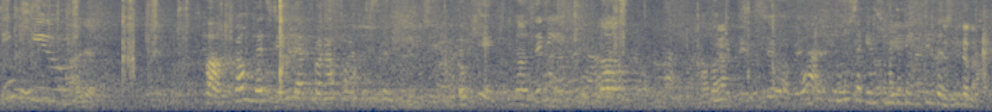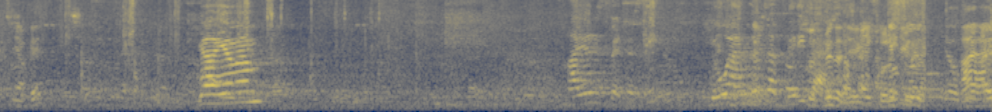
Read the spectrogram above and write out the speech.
Thank you. Huh, come, let's take that for our Okay, Nandini, now. Two seconds, make a painting. Yeah, yeah, ma'am. Higher is better, see? Your angles are very bad. Hi, hi.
